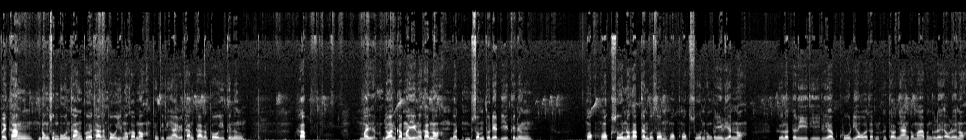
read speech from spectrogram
ไปทางดงสมบูรณ์ทางเพื่อทากันโตอีกเนาะครับเนาะจังติได้ย้ายไปทางทากันโตอีกทีหนึ่งครับมาย้อนกลับมาอีกนะครับเนาะมาส้มตัวเด็ดอีกทีหนึ่ง หกหกศูนย์นะครับท่านผู้ส้มหกหกศูนย์ของพญเหรียญเนาะคือลอตเตอรี่ที่เหลือคู่เดียวท่านเขาเจ้าย่างก็มาเพิ่นก็เลยเอาเลยเนาะ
